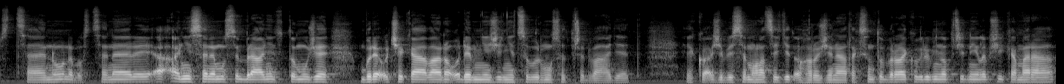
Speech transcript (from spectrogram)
scénu nebo scenéry a ani se nemusím bránit tomu, že bude očekáváno ode mě, že něco budu muset předvádět jako a že by se mohla cítit ohrožená, tak jsem to bral jako kdyby měl přijít nejlepší kamarád,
